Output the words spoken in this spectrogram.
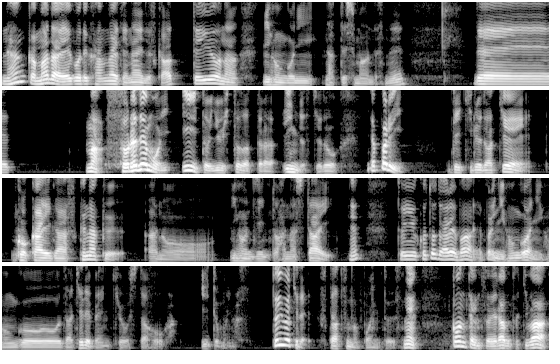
なんかまだ英語で考えてないですかっていうような日本語になってしまうんですね。でまあそれでもいいという人だったらいいんですけどやっぱりできるだけ誤解が少なくあの日本人と話したいねということであればやっぱり日本語は日本語だけで勉強した方がいいと思います。というわけで2つのポイントですね。コンテンツを選ぶ時は、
